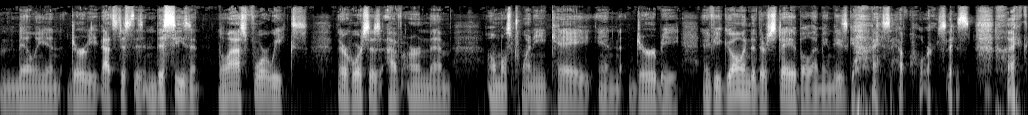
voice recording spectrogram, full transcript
million Derby. That's just in this season, the last four weeks. Their horses have earned them almost 20k in Derby. And if you go into their stable, I mean, these guys have horses. like,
